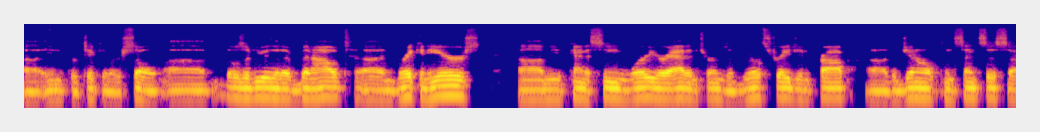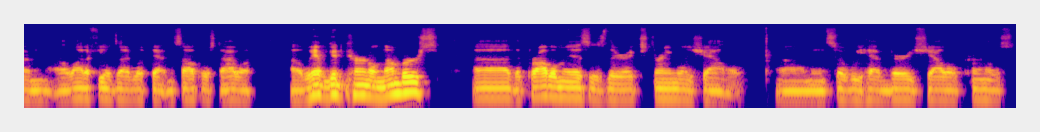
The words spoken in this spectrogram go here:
uh, in particular. So those of you that have been out and breaking ears, um, you've kind of seen where you're at in terms of growth stage and crop. Uh, the general consensus on a lot of fields I've looked at in Southwest Iowa, uh, we have good kernel numbers. Uh, the problem is, is they're extremely shallow, um, and so we have very shallow kernels,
